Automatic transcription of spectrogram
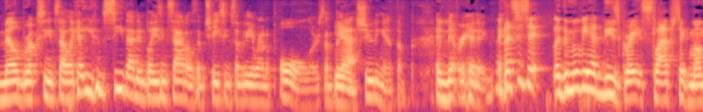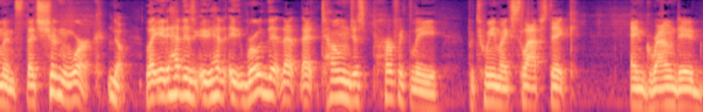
Mel Brooksian style. Like you can see that in Blazing Saddles, them chasing somebody around a pole or something, Yeah. and shooting at them and never hitting. That's just it. Like the movie had these great slapstick moments that shouldn't work. no, Like it had this, it had it rode that that that tone just perfectly between like slapstick and grounded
